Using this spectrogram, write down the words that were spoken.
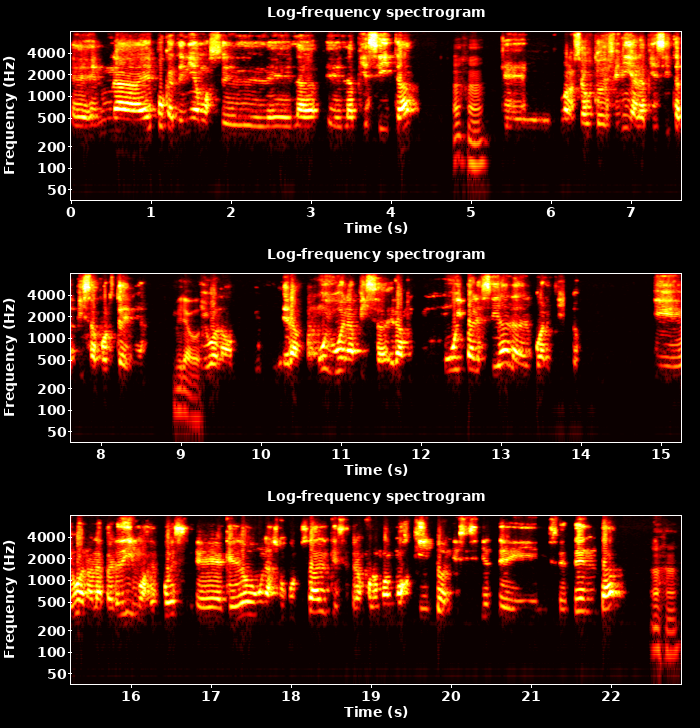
Eh, en una época teníamos la, piecita, que bueno, se autodefinía la piecita pizza porteña. Mira vos. Y bueno, era muy buena pizza, era muy parecida a la del cuartito. Y bueno, la perdimos. Después eh, quedó una sucursal que se transformó en Mosquito en 17 y 70. Ajá.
